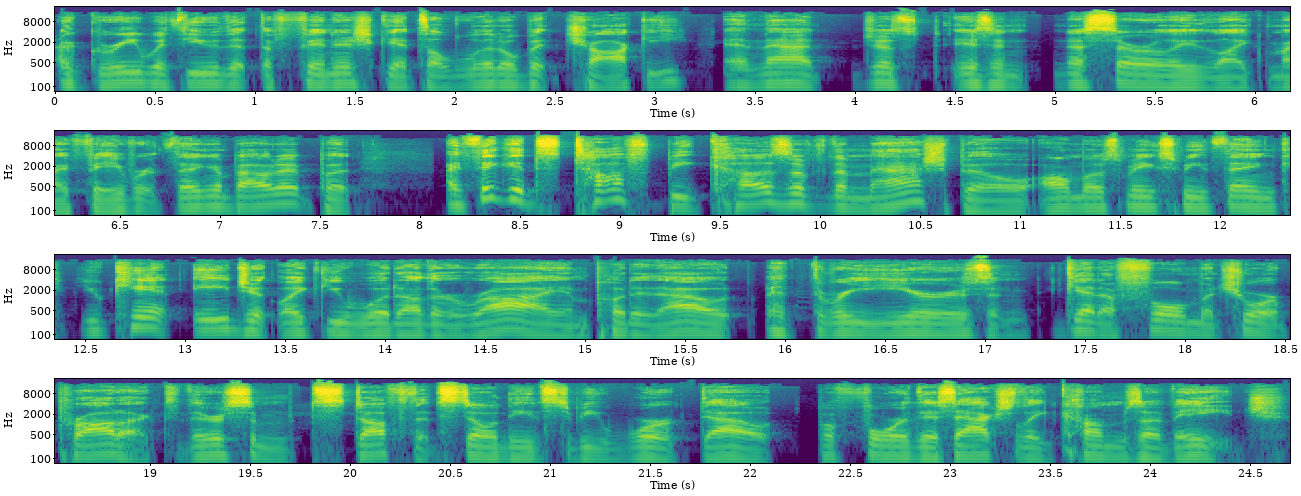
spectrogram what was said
agree with you that the finish gets a little bit chalky, and that just isn't necessarily like my favorite thing about it, but I think it's tough because of the mash bill almost makes me think you can't age it like you would other rye and put it out at three years and get a full mature product. There's some stuff that still needs to be worked out before this actually comes of age.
